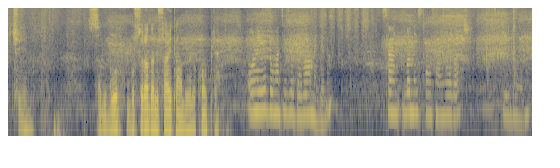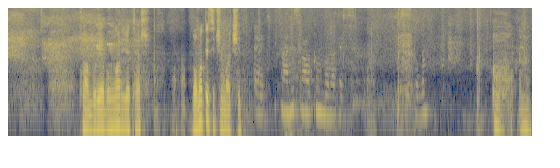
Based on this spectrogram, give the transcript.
geçeyim. Tabii bu bu sırada müsait ha böyle komple. Oraya domatese devam edelim. Sen bana istersen yer aç. Geliyorum. Tamam buraya bunlar yeter. Domates için mi açayım? Evet bir tane salkım domates. Yapalım.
